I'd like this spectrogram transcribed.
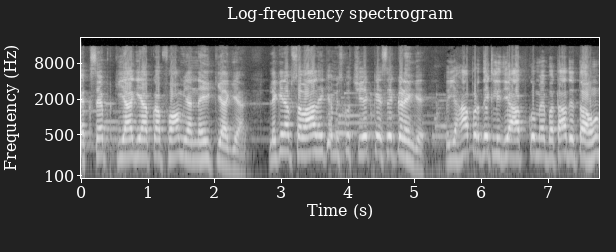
एक्सेप्ट किया गया आपका फॉर्म या नहीं किया गया। लेकिन अब सवाल है कि हम इसको चेक कैसे करेंगे? तो यहाँ पर देख लीजिए, आपको मैं बता देता हूँ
